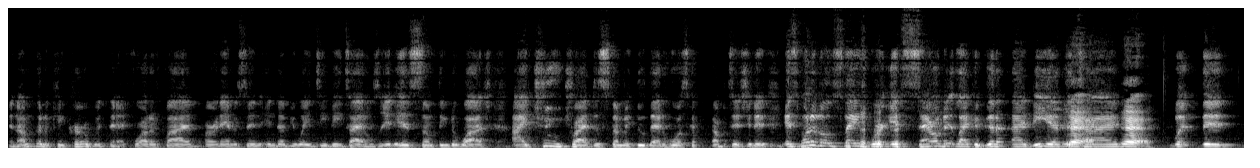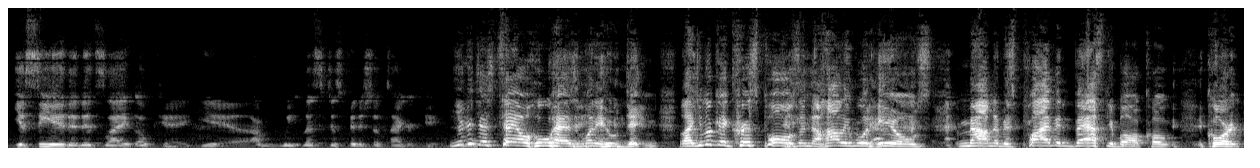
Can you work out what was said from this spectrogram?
and I'm going to concur with that. Four out of five Arn Anderson NWA TV titles. It is something to watch. I too tried to stomach through that horse competition. It, it's one of those things where it sounded like a good idea at the Yeah, time, yeah. but then you see it, and it's like, okay, yeah, I'm, we, let's just finish up Tiger King. You can just tell who has money, who didn't. Like you look at Chris Paul's in the Hollywood Hills mountain of his private basketball court, court,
